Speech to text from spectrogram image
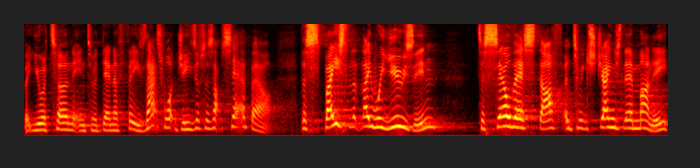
but you have turned it into a den of thieves. That's what Jesus was upset about. The space that they were using to sell their stuff and to exchange their money.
